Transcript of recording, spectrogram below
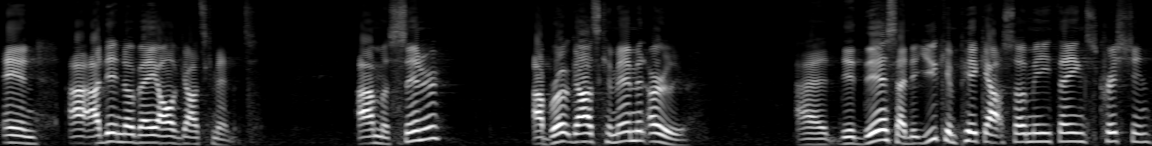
and I, I didn't obey all of God's commandments. I'm a sinner. I broke God's commandment earlier. I did this. I did. You can pick out so many things, Christian.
